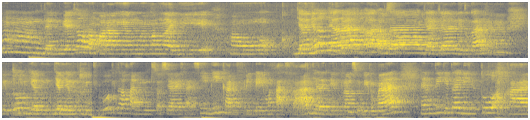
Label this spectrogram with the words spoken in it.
Mm-mm, dan biasa orang-orang yang memang lagi mau jalan-jalan kan, Jalan, olahraga, kosong. jajan gitu kan. Nah, itu jam jam jam tujuh kita akan sosialisasi di Car Free Day Makassar Jalan Jenderal Sudirman. Nanti kita di situ akan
